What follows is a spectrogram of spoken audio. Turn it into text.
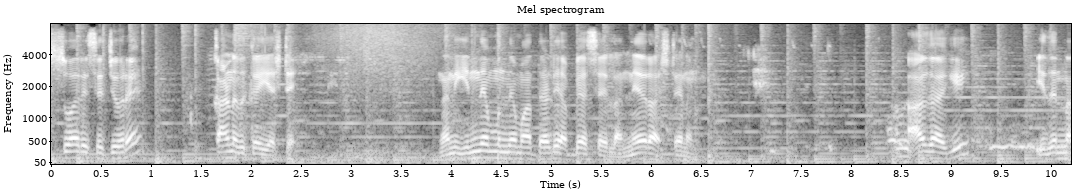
ಉಸ್ತುವಾರಿ ಸಚಿವರೇ ಕಾಣದ ಕೈ ಅಷ್ಟೇ. ನನಗೆ ಹಿಂದೆ ಮುಂದೆ ಮಾತಾಡಿ ಅಭ್ಯಾಸ ಇಲ್ಲ, ನೇರ ಅಷ್ಟೇ ನನಗೆ. ಹಾಗಾಗಿ ಇದನ್ನ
